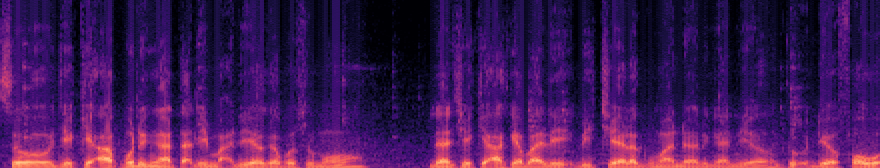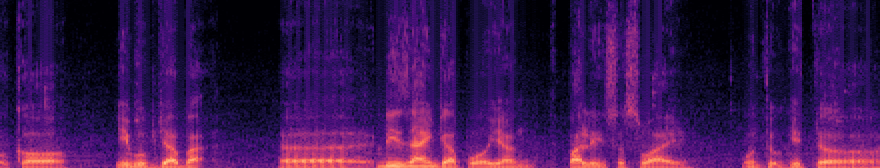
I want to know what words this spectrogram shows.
So JKR pun dengar taklimat dia ke apa semua dan JKR akan balik bicara lagu mana dengan dia untuk dia forward ke ibu pejabat uh, design ke apa yang paling sesuai untuk kita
